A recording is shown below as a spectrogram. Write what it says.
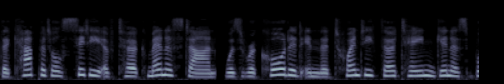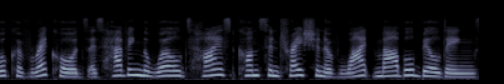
the capital city of Turkmenistan, was recorded in the 2013 Guinness Book of Records as having the world's highest concentration of white marble buildings.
